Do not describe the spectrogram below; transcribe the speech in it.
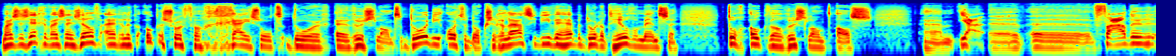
Maar ze zeggen, wij zijn zelf eigenlijk ook een soort van gegijzeld door eh, Rusland. Door die orthodoxe relatie die we hebben. Doordat heel veel mensen toch ook wel Rusland als ehm, ja, eh, vader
